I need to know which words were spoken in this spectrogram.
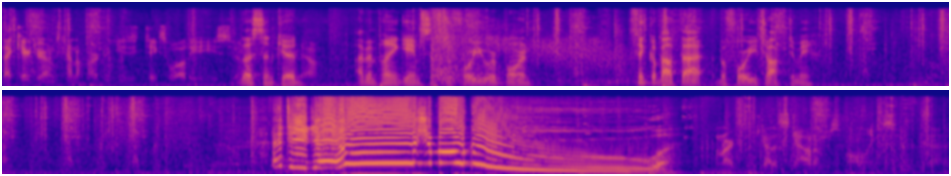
That character round's kind of hard to use. It takes a while to get used to. Listen, kid. Figure it out. I've been playing games since before you were born. Think about that before you talk to me. Hey, TJ! Ooh, Shibogu! When our team's got a scout, I'm just following suit. with that.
